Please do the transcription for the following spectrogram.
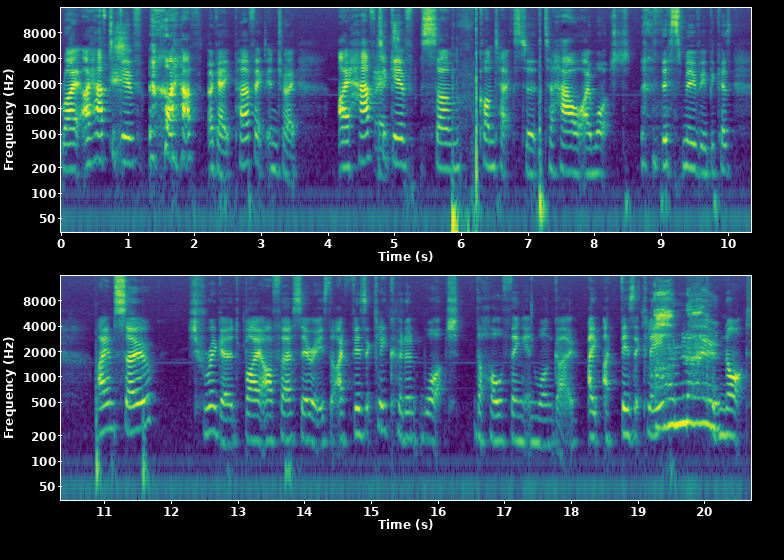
right. I have to give. I have okay. Perfect intro. I have to give some context to to how I watched this movie because I am so triggered by our first series that I physically couldn't watch the whole thing in one go. I, I physically Oh no! could not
